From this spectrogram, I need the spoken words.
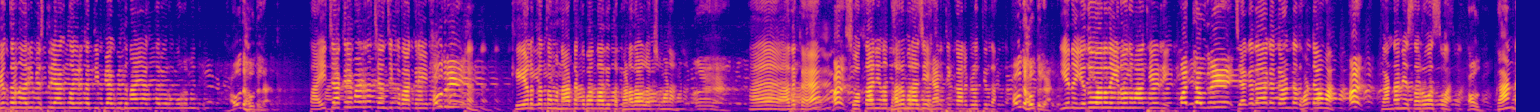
ಬಿದ್ದರ್ನ ಅರಿ ಬಿಸ್ತ್ರಿ ಆಗ್ತಾವ ಇರಕ ತಿಪ್ಪಿಯಾಗ ಬಿದ್ದ ನಾಯಿ ಆಗ್ತಾರ ಇವ್ರು ಮೂರು ಮಂದಿ. ಹೌದು ಹೌದಲ್ಲ ತಾಯಿ ಚಾಕ್ರಿ ಮಾಡ್ರ ಚಂಜಿಕ ಬಾಕ್ರಿ. ಹೌದ್ರಿ. ಕೇಳಕ ತಮ್ಮ ನಾಟಕ ಬಂದಾದಿತ್ತ ಕಣದಾಳ ಲಕ್ಷ್ಮಣ. ಹಾ. ಹಾ ಅದಕ್ಕ. ಸ್ವತಃ ನಿನ್ನ ಧರ್ಮರಾಜ ಹೆಂಡತಿ ಕಾಲ ಬೀಳ್ತಿದ್ದ. ಹೌದು ಹೌದಿಲ್ಲ. ಏನ ಇದು ಅಲ್ಲದ ಇನ್ನೊಂದು ಮಾತು ಹೇಳ್ರಿ. ಜಗದಾಗ ಗಂಡ ಹೊಡ್ಡವ. ಗಂಡನೇ ಸರ್ವಸ್ವ. ಹೌದು. ಗಂಡ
